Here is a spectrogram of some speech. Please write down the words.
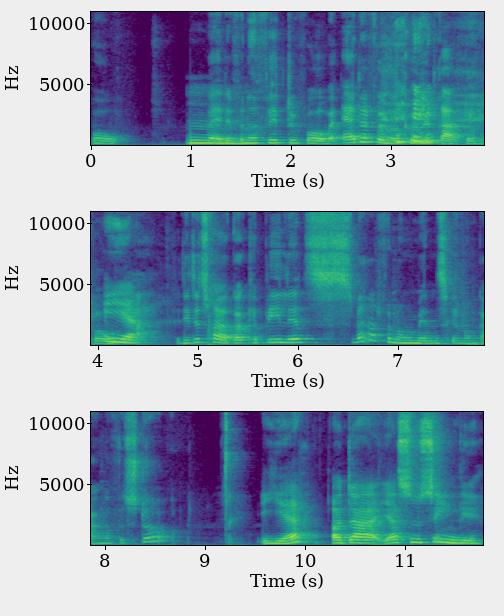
får? Mm. Hvad er det for noget fedt, du får? Hvad er det for noget kulhydrat, du får? Ja. Fordi det tror jeg godt kan blive lidt svært for nogle mennesker nogle gange at forstå. Ja, og der, jeg synes egentlig,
